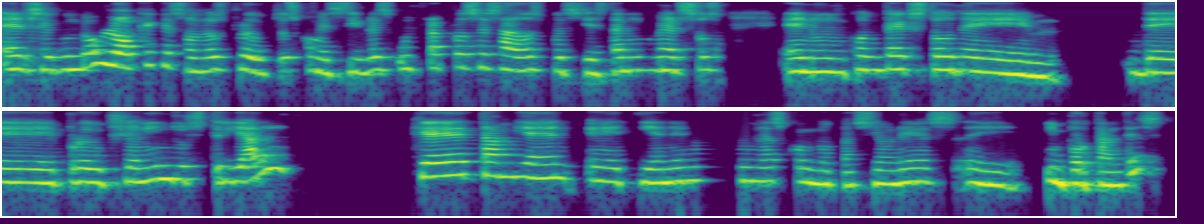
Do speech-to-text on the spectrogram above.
el segundo bloque, que son los productos comestibles ultraprocesados, pues sí están inmersos en un contexto de, de producción industrial que también eh, tienen unas connotaciones eh, importantes.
